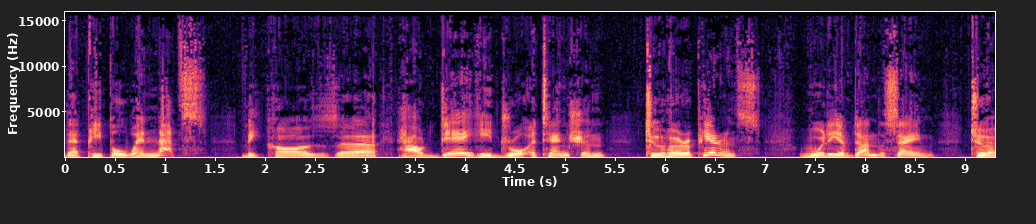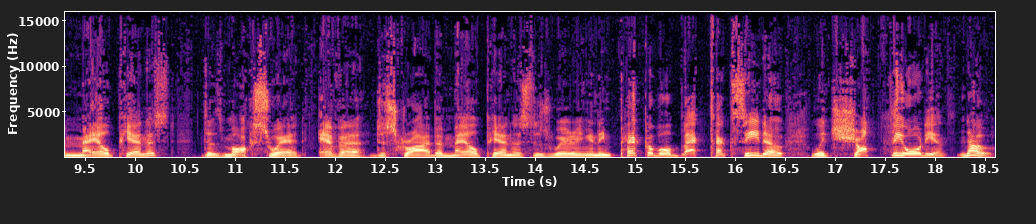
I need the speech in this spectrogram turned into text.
that people went nuts because uh, how dare he draw attention to her appearance? Would he have done the same to a male pianist? Does Mark Swed ever describe a male pianist as wearing an impeccable black tuxedo which shocked the audience? No.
